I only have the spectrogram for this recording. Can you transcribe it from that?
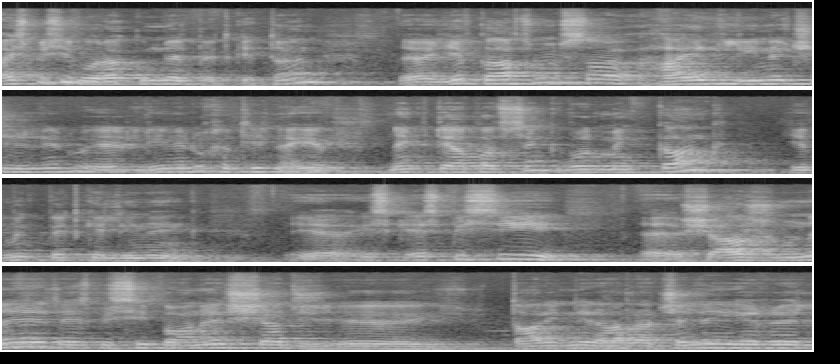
Այսպիսի որակումներ պետք է տան եւ կարծում եմ սա հայերի լինել չլինելու լինելու խնդիրն է եւ մենք պետք է ապացուցենք, որ մենք կանք եւ մենք պետք է լինենք իսկ այսպիսի շարժումներ, այսպիսի բաներ շատ տարիներ առաջ են եղել,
